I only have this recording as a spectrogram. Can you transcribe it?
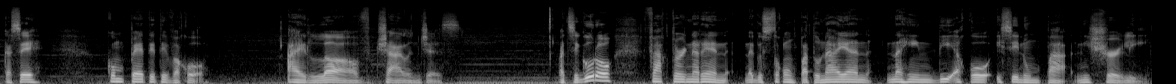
kasi competitive ako. I love challenges. At siguro, factor na rin na gusto kong patunayan na hindi ako isinumpa ni Shirley.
